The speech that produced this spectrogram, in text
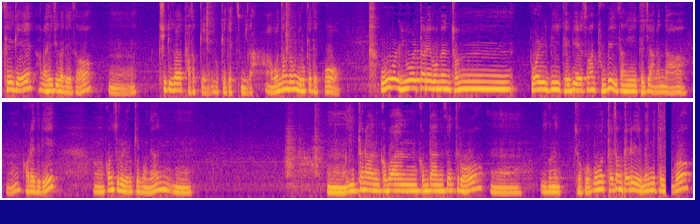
3개, 하나 해지가 돼서, 음, 7위가 5개, 이렇게 됐습니다. 아, 원당동은 이렇게 됐고, 5월, 6월 달에 보면 전월비 대비해서 한 두 배 이상이 되지 않았나, 음, 거래들이. 어, 건수를 이렇게 보면, 음, 음, 이편한 거반 검단 센트로, 음, 이거는 저거고, 대성 베르일 맨 밑에 있는 거,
